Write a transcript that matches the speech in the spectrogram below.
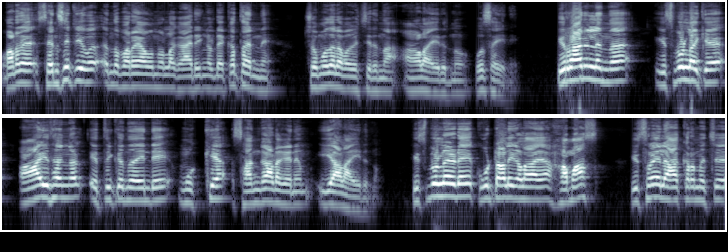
വളരെ സെൻസിറ്റീവ് എന്ന് പറയാവുന്ന കാര്യങ്ങളുടെയൊക്കെ തന്നെ ചുമതല വഹിച്ചിരുന്ന ആളായിരുന്നു ഹുസൈനി. ഇറാനിൽ നിന്ന് ഹിസ്ബുള്ളയ്ക്ക് ആയുധങ്ങൾ എത്തിക്കുന്നതിന്റെ മുഖ്യ സംഘാടകനും ഇയാളായിരുന്നു. ഹിസ്ബുള്ളയുടെ കൂട്ടാളികളായ ഹമാസ് ഇസ്രായേൽ ആക്രമിച്ച്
